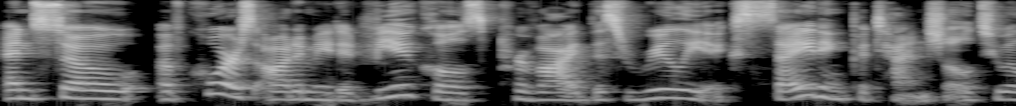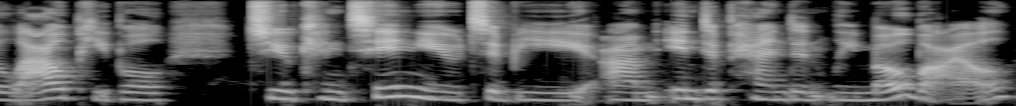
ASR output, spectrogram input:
And so, of course, automated vehicles provide this really exciting potential to allow people to continue to be um, independently mobile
